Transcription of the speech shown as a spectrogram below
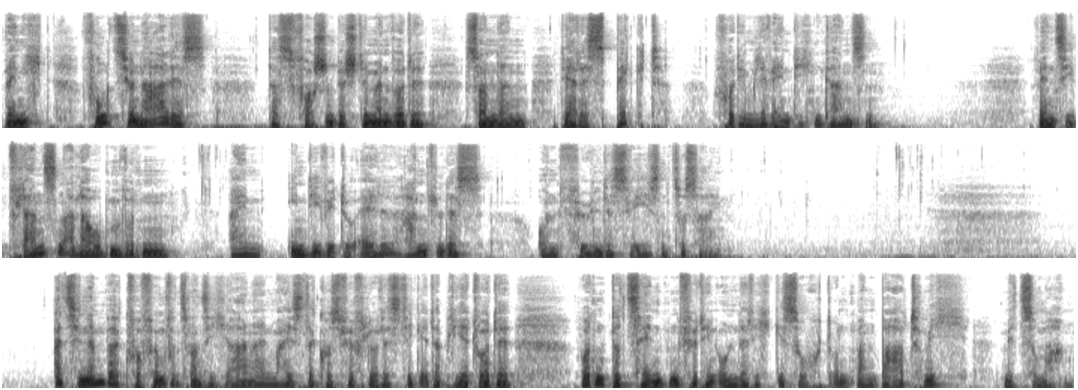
Wenn nicht Funktionales das Forschen bestimmen würde, sondern der Respekt vor dem lebendigen Ganzen. Wenn sie Pflanzen erlauben würden, ein individuell handelndes und fühlendes Wesen zu sein. Als in Nürnberg vor 25 Jahren ein Meisterkurs für Floristik etabliert wurde, wurden Dozenten für den Unterricht gesucht und man bat mich mitzumachen.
